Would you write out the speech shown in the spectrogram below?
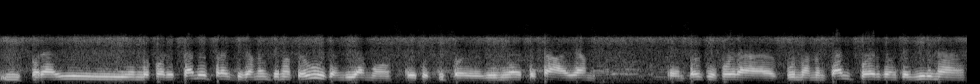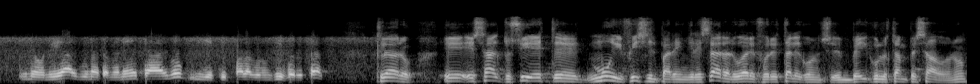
y por ahí en los forestales prácticamente no se usan, digamos, ese tipo de, unidades pesadas, digamos. Entonces fuera fundamental poder conseguir una, una unidad, alguna camioneta, algo, y equiparla con un equipo forestal. Claro, eh, exacto, sí, es este, muy difícil para ingresar a lugares forestales con vehículos tan pesados, ¿no?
